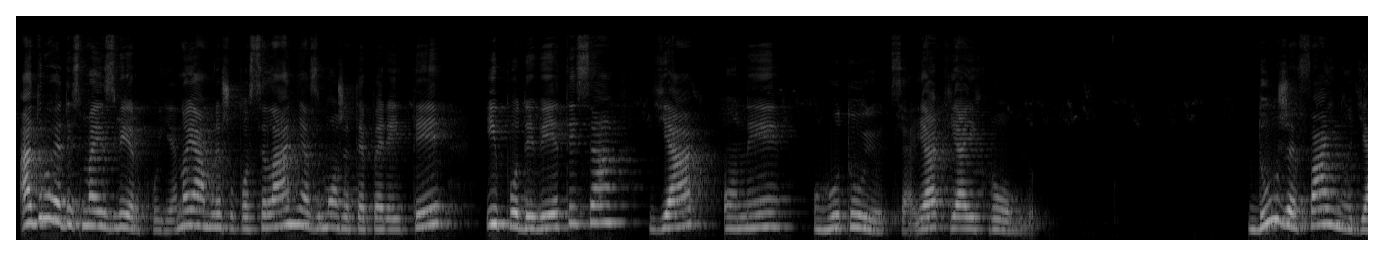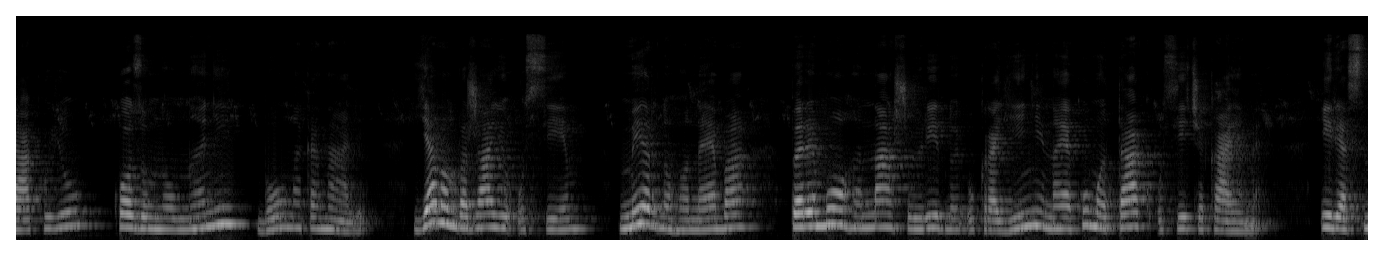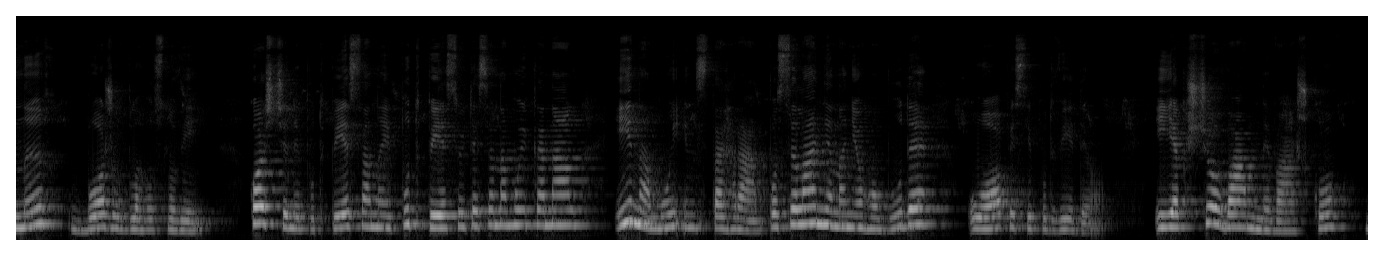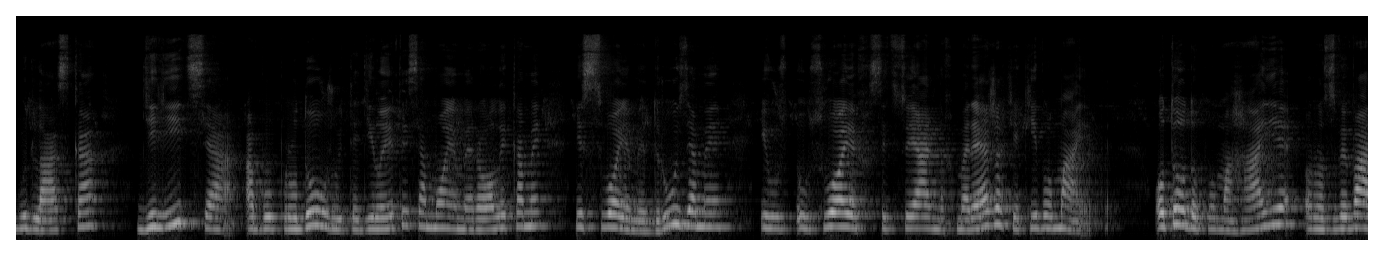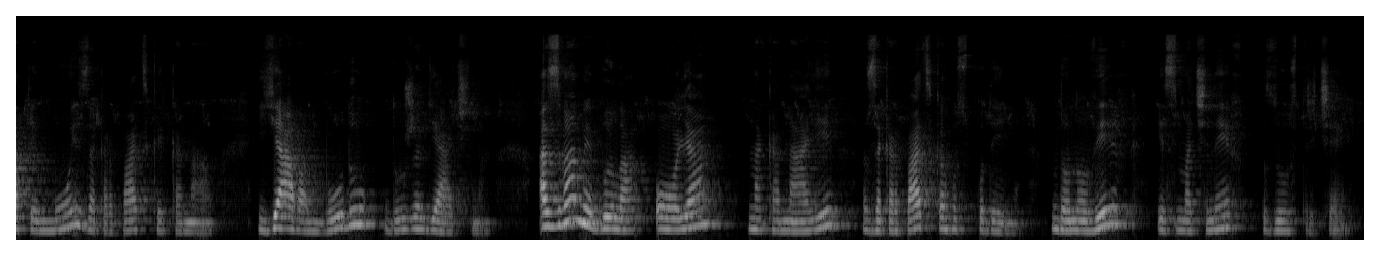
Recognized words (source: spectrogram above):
А друге десь має зверху є. Ну, я вам лишу посилання, зможете перейти і подивитися, як вони готуються, як я їх роблю. Дуже файно дякую, козом нині був на каналі. Я вам бажаю усім мирного неба, перемоги нашої рідної Україні, на яку ми так усі чекаємо, і рясних Божих благословень. Хто ще не підписаний, підписуйтеся на мій канал і на мій інстаграм. Посилання на нього буде у описі під відео. І якщо вам не важко, будь ласка, діліться або продовжуйте ділитися моїми роликами із своїми друзями і у, у своїх соціальних мережах, які ви маєте. Ото допомагає розвивати мій закарпатський канал. Я вам буду дуже вдячна. А з вами була Оля на каналі Закарпатська Господиня. До нових і смачних зустрічей!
